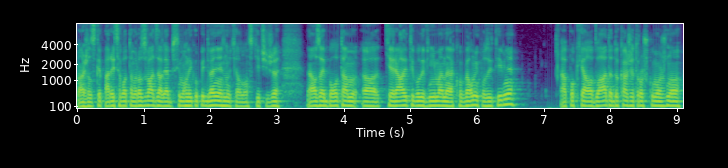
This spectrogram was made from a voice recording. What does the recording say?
Manželské páry sa potom rozvádzali, aby si mohli kúpiť dve nehnuteľnosti, čiže naozaj bolo tam, tie reality boli vnímané ako veľmi pozitívne a pokiaľ vláda dokáže trošku možno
